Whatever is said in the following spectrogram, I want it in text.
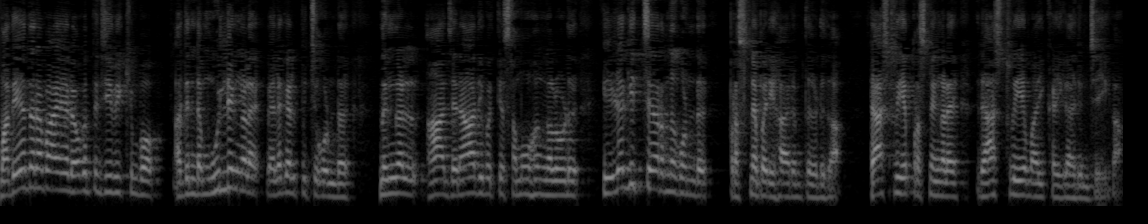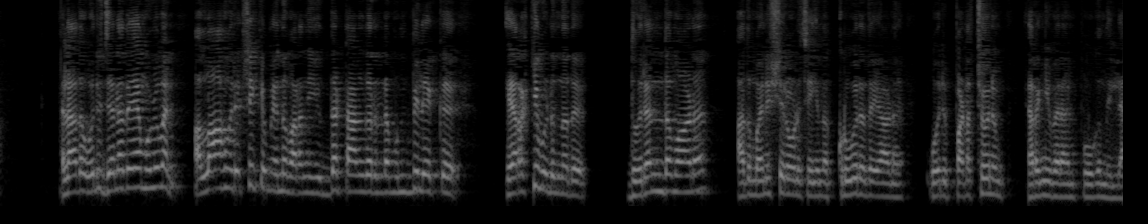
മതേതരമായ ലോകത്ത് ജീവിക്കുമ്പോൾ അതിന്റെ മൂല്യങ്ങളെ വില കൽപ്പിച്ചുകൊണ്ട് നിങ്ങൾ ആ ജനാധിപത്യ സമൂഹങ്ങളോട് ഇഴകിച്ചേർന്നുകൊണ്ട് പ്രശ്നപരിഹാരം തേടുക. രാഷ്ട്രീയ പ്രശ്നങ്ങളെ രാഷ്ട്രീയമായി കൈകാര്യം ചെയ്യുക. അല്ലാതെ ഒരു ജനതയെ മുഴുവൻ അള്ളാഹു രക്ഷിക്കും എന്ന് പറഞ്ഞ് യുദ്ധ ടാങ്കറിന്റെ മുൻപിലേക്ക് ഇറക്കി വിടുന്നത് ദുരന്തമാണ്. അത് മനുഷ്യരോട് ചെയ്യുന്ന ക്രൂരതയാണ് ഒരു പടച്ചോനും ഇറങ്ങി വരാൻ പോകുന്നില്ല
